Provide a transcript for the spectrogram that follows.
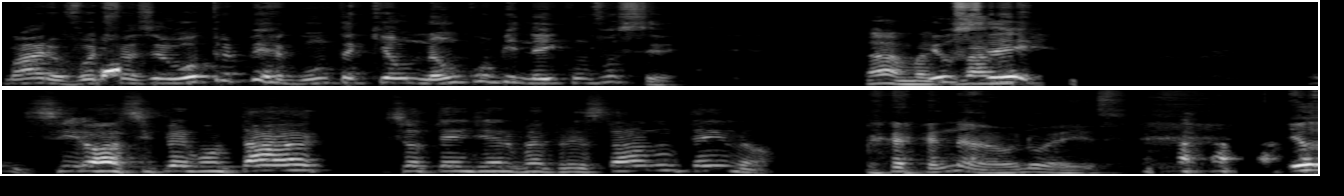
Mário, eu vou te fazer outra pergunta que eu não combinei com você. Ah, mas eu sei. Se, ó, se perguntar se eu tenho dinheiro para emprestar, eu não tenho, não. não, não é isso. Eu,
